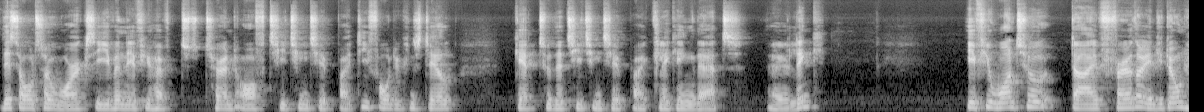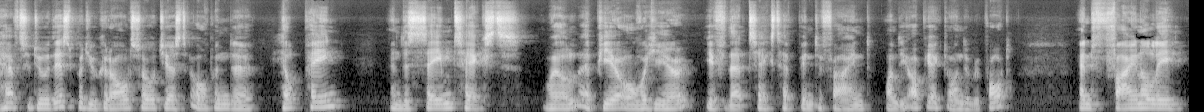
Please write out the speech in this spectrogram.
This also works even if you have turned off teaching tip by default. You can still get to the teaching tip by clicking that uh, link. If you want to dive further, and you don't have to do this, but you could also just open the help pane and the same text will appear over here if that text had been defined on the object on the report. And finally,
